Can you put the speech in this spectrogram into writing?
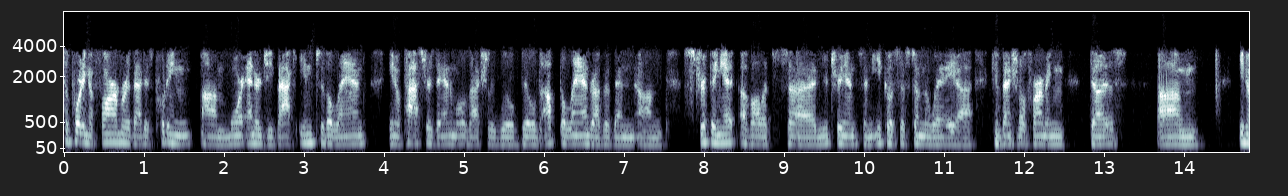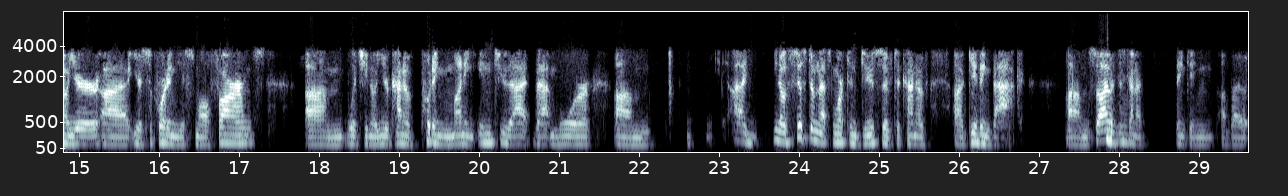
supporting a farmer that is putting um, more energy back into the land. You know, pastures animals actually will build up the land rather than um, stripping it of all its uh, nutrients and ecosystem the way uh, conventional farming does. Um, you know, you're uh, you're supporting these small farms, um, which you know you're kind of putting money into that that more um, uh, you know system that's more conducive to kind of uh, giving back. Um, so I was mm-hmm. just kind of thinking about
